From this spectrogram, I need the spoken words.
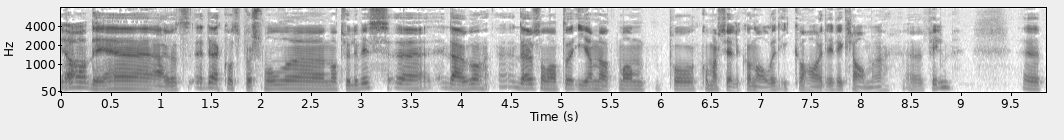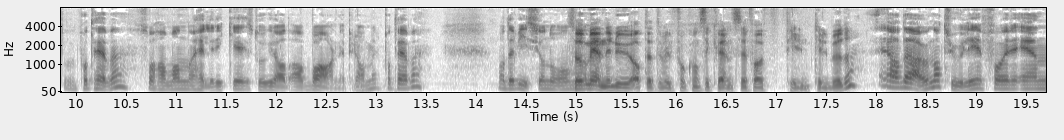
Ja, det er jo et, det er et godt spørsmål, eh, naturligvis. Eh, det er, jo, det er, jo, sånn at I og med at man på kommersielle kanaler ikke har reklamefilm på TV, så har man heller ikke i stor grad av barneprogrammer på TV. Og det viser jo noen... Så mener du at dette vil få konsekvenser for filmtilbudet? Ja, det er jo naturlig for en,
